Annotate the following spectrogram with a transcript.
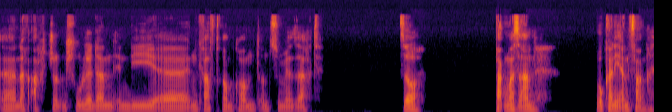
äh, nach acht Stunden Schule dann in, die, äh, in den Kraftraum kommt und zu mir sagt: So, packen wir es an. Wo kann ich anfangen?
